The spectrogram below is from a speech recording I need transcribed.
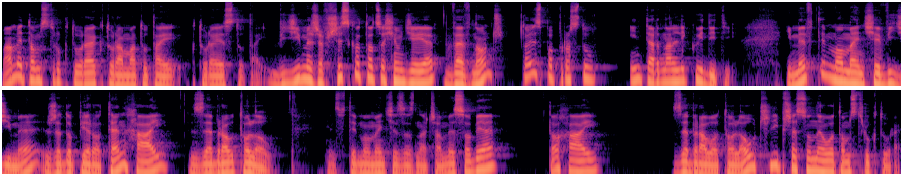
Mamy tą strukturę, która ma tutaj, która jest tutaj. Widzimy, że wszystko to, co się dzieje wewnątrz, to jest po prostu internal liquidity. I my w tym momencie widzimy, że dopiero ten high zebrał to low. Więc w tym momencie zaznaczamy sobie to high zebrało to low, czyli przesunęło tą strukturę.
